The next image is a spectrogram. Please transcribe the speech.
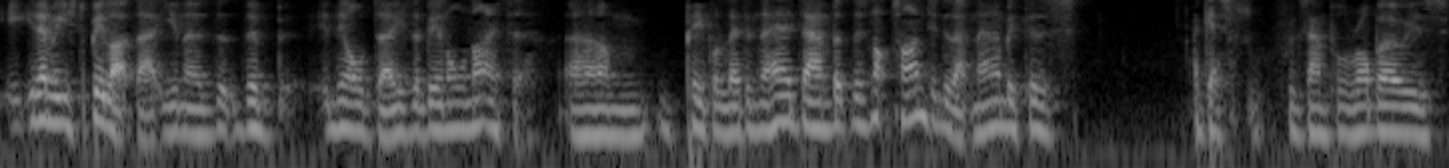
it never used to be like that. You know, the, the in the old days there'd be an all nighter. Um, people letting their hair down, but there's not time to do that now because I guess, for example, Robbo is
